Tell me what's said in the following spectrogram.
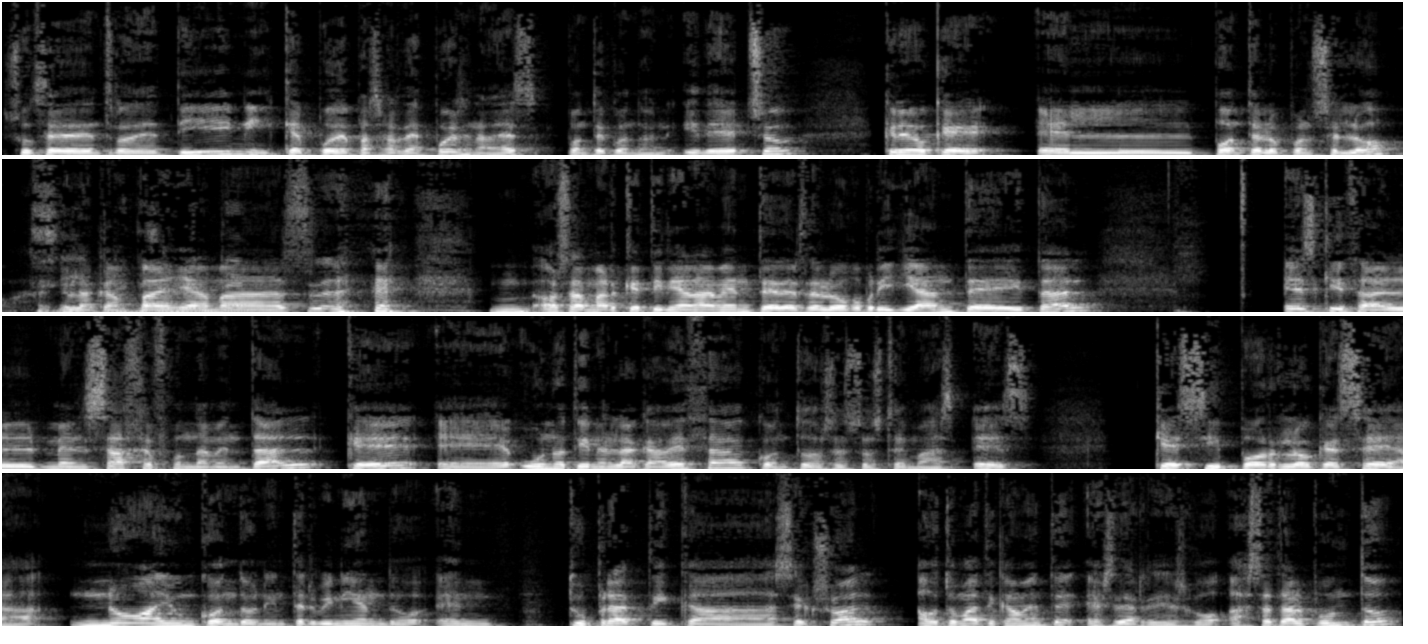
sucede dentro de ti, ni qué puede pasar después. Nada, es ponte condón. Y de hecho, creo que el póntelo, pónselo, Sí, la campaña más, o sea, marketingianamente, desde luego, brillante y tal, es quizá el mensaje fundamental que eh, uno tiene en la cabeza con todos estos temas. Es que si por lo que sea no hay un condón interviniendo en tu práctica sexual, automáticamente es de riesgo. Hasta tal punto,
